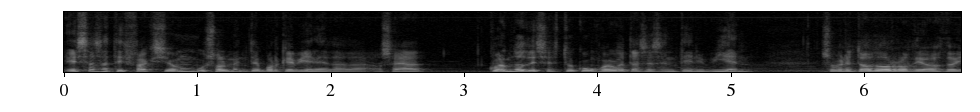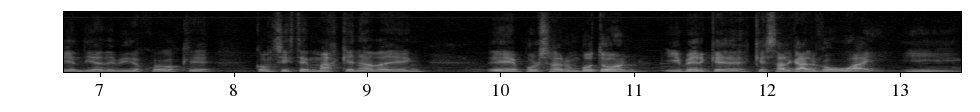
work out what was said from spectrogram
esa satisfacción usualmente por qué viene dada? O sea, ¿cuándo dices tú que un juego te hace sentir bien? Sobre todo rodeados de hoy en día de videojuegos que consisten más que nada en eh, pulsar un botón y ver que, salga algo guay. ¿Y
